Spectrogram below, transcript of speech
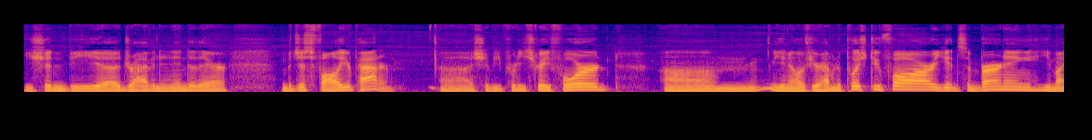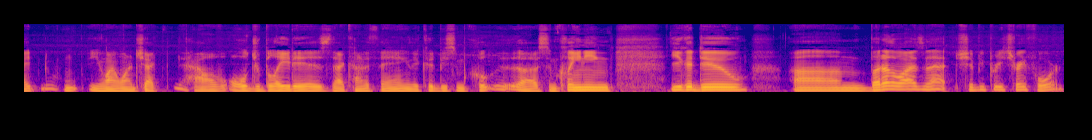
You shouldn't be uh, driving it into there, but just follow your pattern. Uh, should be pretty straightforward. Um, you know, if you're having to push too far, you're getting some burning. You might you might want to check how old your blade is, that kind of thing. There could be some uh, some cleaning you could do, um, but otherwise, that should be pretty straightforward.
